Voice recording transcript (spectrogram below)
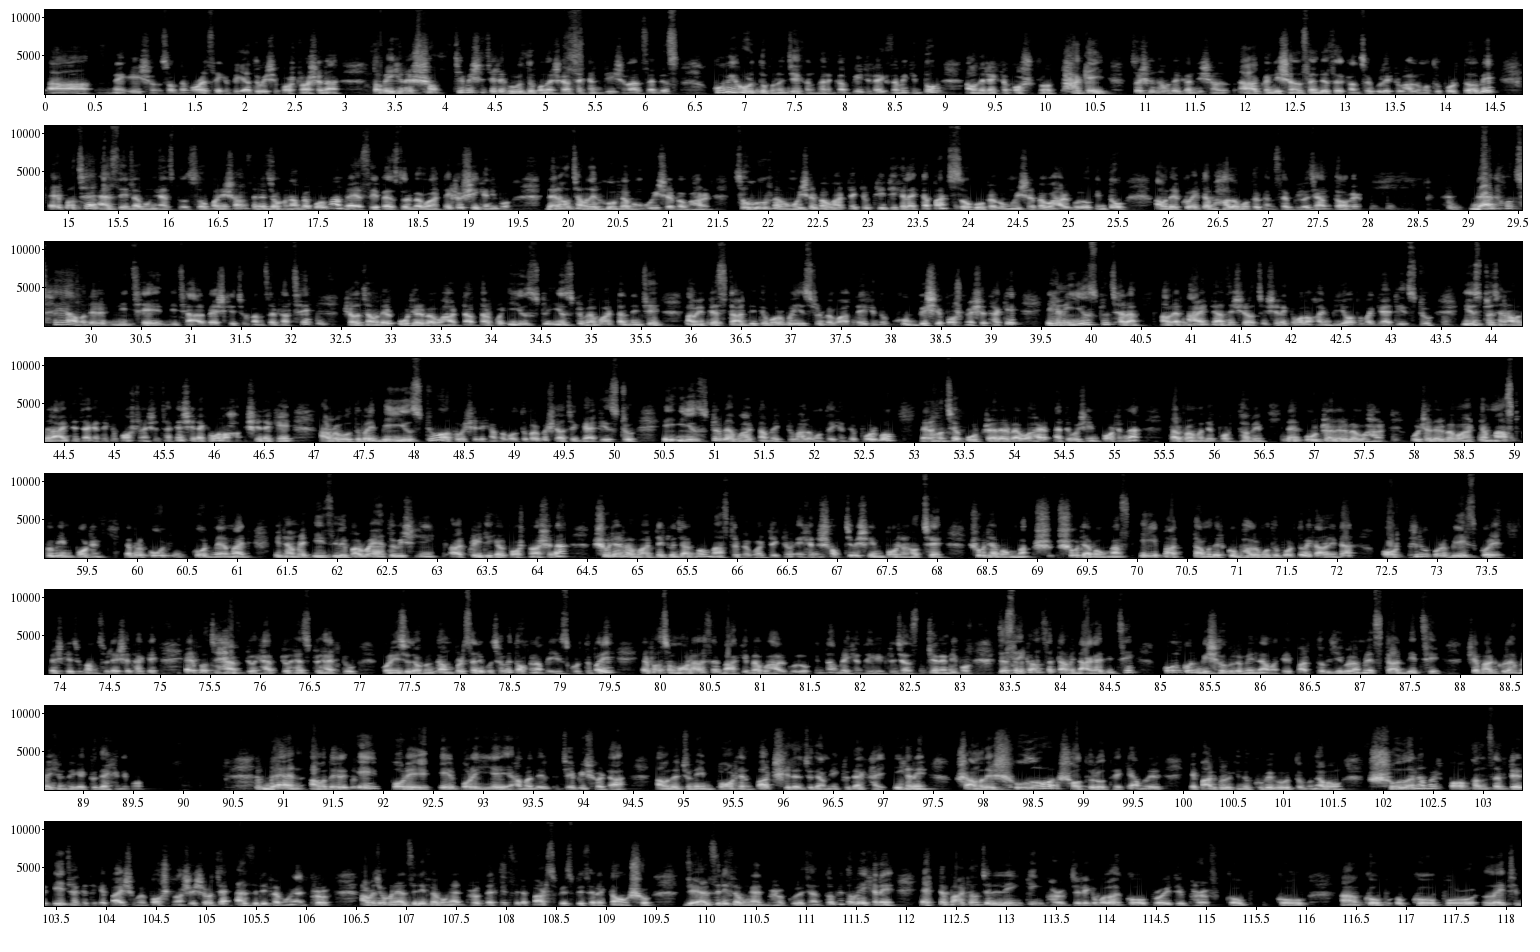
negations of the modals এখান থেকে এত বেশি প্রশ্ন আসে না। তবে এখানে সবচেয়ে বেশি যেটা গুরুত্বপূর্ণ সেটা হচ্ছে কন্ডিশনাল সেন্টেন্স খুবই গুরুত্বপূর্ণ যে কোনো ধরনের কম্পিটিভ এক্সামে কিন্তু আমাদের একটা প্রশ্ন থাকেই। তো সেখানে আমাদের কন্ডিশনাল কন্ডিশনাল সেন্টেন্সের কনসেপ্টগুলো একটু ভালো মতো পড়তে হবে। এরপর হচ্ছে অ্যাসিফ এবং অ্যাসদো সো কন্ডিশনাল সেন্টেন্স যখন আমরা পড়ব, আমরা অ্যাসিফ অ্যাসদোর ব্যবহারটা একটু শিখে নিব। দেন হচ্ছে আমাদের হুফ এবং উইশের ব্যবহার। সো হুফ এবং উইশের ব্যবহারটা একটু ক্রিটিক্যাল একটা পার্ট সো হুফ এবং উইশের ব্যবহারগুলো কিন্তু আমাদের খুব একটা ভালো মতো কনসেপ্টগুলো জানতে হবে। দেন হচ্ছে আমাদের নিচে নিচে আর বেশ কিছু কনসেপ্ট আছে। সেটা হচ্ছে আমাদের উঠের ব্যবহারটা। তারপর ইউজ টু ইউজ টু ব্যবহারটার নিচে আমি একটা স্টার দিতে বলব। ইউজ টু ব্যবহারটা কিন্তু খুব বেশি প্রশ্ন এসে থাকে। এখানে ইউজ টু ছাড়া আমাদের আরেকটা আছে, সেটা হচ্ছে সেটাকে বলা হয় বি অথবা get use to use to ছাড়া আমাদের আরেকটা জায়গা থেকে প্রশ্ন এসে থাকে, সেটাকে বলা হয়, সেটাকে আমরা বলতে পারি বি ইউজ টু অথবা সেটাকে আমরা বলতে পারব সেটা হচ্ছে গ্যাট ইউজ টু এই ইউজ টু ব্যবহারটা আমরা একটু ভালো মতো এখান থেকে পড়ব। দেন হচ্ছে উট্রাদের ব্যবহার, এত বেশি ইম্পর্টেন্ট না। তারপর আমাদের পড়তে হবে। দেন উট্রাদের ব্যবহার। উট্রাদের ব্যবহারটা মাস্ট খুবই ইম্পর্টেন্ট তারপর কোড কোড মেমাইড এটা আমরা ইজিলি পারব, এত বেশি ক্রিটিক্যাল প্রশ্ন আসে না। শুটের ব্যবহারটা একটু জানব মাস্টের ব্যবহারটা একটু। এখানে সবচেয়ে বেশি ইম্পর্টেন্ট হচ্ছে শুট এবং শুট এবং মাস্ট এই পার্টটা আমাদের খুব ভালো মতো পড়তে হবে, কারণ এটা অর্থের উপর বেস করে বেশ কিছু কনসেপ্ট এসে থাকে। এরপর হচ্ছে have to have to has to had to কোনো কিছু যখন কম্পালসারি বোঝাবে, তখন আমরা ইউজ করতে পারি। এরপর হচ্ছে মডালসের বাকি ব্যবহারগুলো কিন্তু আমরা এখান থেকে একটু জাস্ট জেনে নিব। জাস্ট এই কনসেপ্টটা আমি দাগা দিচ্ছি। কোন কোন বিষয়গুলো মেনে আমাকে পারতে হবে, যেগুলো আমরা স্টার্ট দিচ্ছি, সে পার্টগুলো আমরা এখান থেকে একটু দেখে নিব। দেন আমাদের এই পরে এরপরে গিয়ে আমাদের যে বিষয়টা, আমাদের জন্য ইম্পর্টেন্ট পার্ট সেটা যদি আমি একটু দেখাই। এখানে আমাদের ষোলো, সতেরো থেকে আমাদের এই পার্টগুলো কিন্তু খুবই গুরুত্বপূর্ণ এবং ষোলো নাম্বার কনসেপ্টের এই জায়গা থেকে প্রায় সময় প্রশ্ন আসে। সেটা হচ্ছে অ্যাজিটিভ এবং অ্যাডভার্ব আমরা যখন অ্যাজিটিভ এবং অ্যাডভার্ব দেখি, সেটা পার্টস স্পেসের একটা অংশ। যে অ্যাজিটিভ এবং অ্যাডভার্বগুলো জানতে হবে, তবে এখানে একটা পার্ট হচ্ছে লিঙ্কিং ভার্ভ যেটাকে বলা হয় cooperative verb co co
